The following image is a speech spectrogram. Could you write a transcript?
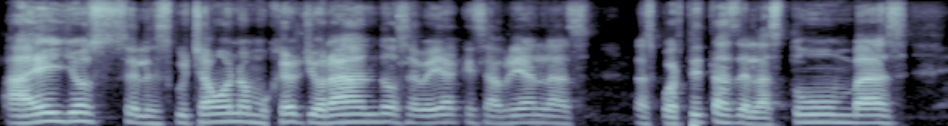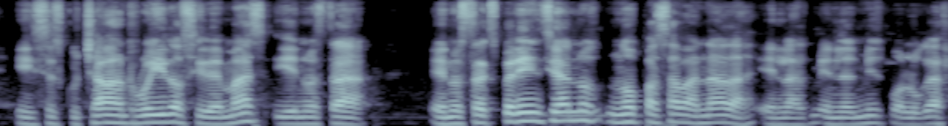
a ellos se les escuchaba una mujer llorando, se veía que se abrían las, las puertitas de las tumbas y se escuchaban ruidos y demás, y en nuestra, en nuestra experiencia no, no pasaba nada en, la- en el mismo lugar.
